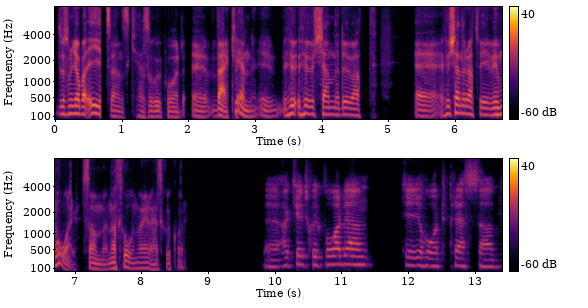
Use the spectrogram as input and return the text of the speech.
du som jobbar i svensk hälso och sjukvård, eh, verkligen, eh, hur, hur, känner du att eh, hur känner du att vi, vi mår som nation vad gäller hälso och sjukvård? Eh, akutsjukvården är ju hårt pressad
